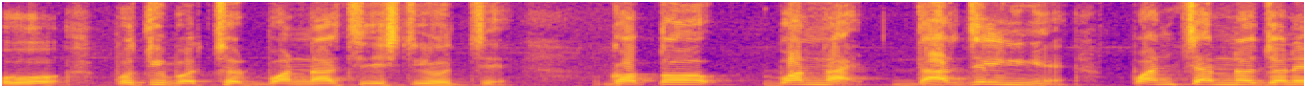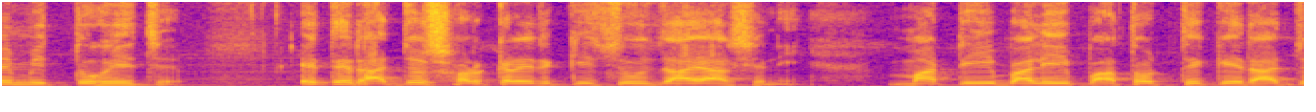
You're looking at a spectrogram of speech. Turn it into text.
ও প্রতি বছর বন্যার সৃষ্টি হচ্ছে। গত বন্যায় দার্জিলিংয়ে পঞ্চান্ন জনের মৃত্যু হয়েছে। এতে রাজ্য সরকারের কিছু যায় আসেনি। মাটি, বালি, পাথর থেকে রাজ্য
